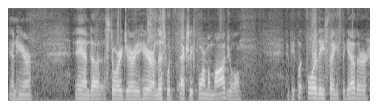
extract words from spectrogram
in here, and uh, a storage area here. And this would actually form a module. If you put four of these things together,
